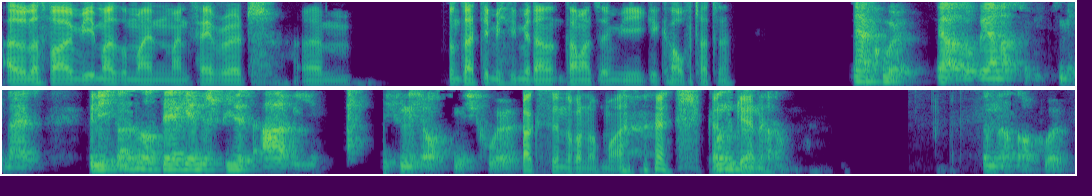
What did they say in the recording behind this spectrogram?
Also das war irgendwie immer so mein mein Favorite, ähm, und seitdem ich sie mir dann damals irgendwie gekauft hatte. Ja, cool. Ja, also Rihanna ist wirklich ziemlich nice. Wenn ich sonst noch sehr gerne spiele, ist Ari. Die finde ich auch ziemlich cool. Sag Syndra nochmal. Ganz Und gerne. Syndra. Syndra ist auch cool.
